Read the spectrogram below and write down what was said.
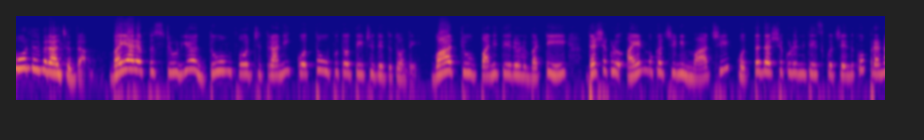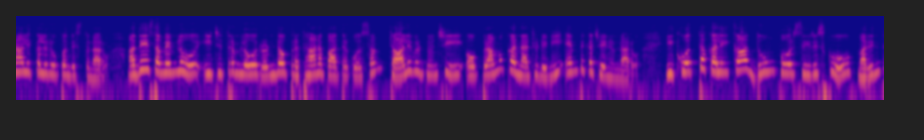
పూర్తి వివరాలు చూద్దాం. వైఆర్ఎఫ్ స్టూడియో ధూమ్ ఫోర్ చిత్రాన్ని కొత్త ఊపుతో తీర్చిదిద్దుతోంది. వార్ టూ పనితీరును బట్టి దర్శకుడు అయన్ ముఖర్జీని మార్చి కొత్త దర్శకుడిని తీసుకొచ్చేందుకు ప్రణాళికలు రూపొందిస్తున్నారు. అదే సమయంలో ఈ చిత్రంలో రెండో ప్రధాన పాత్ర కోసం టాలీవుడ్ నుంచి ఓ ప్రముఖ నటుడిని ఎంపిక చేయనున్నారు. ఈ కొత్త కలయిక ధూమ్ ఫోర్ సిరీస్కు మరింత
